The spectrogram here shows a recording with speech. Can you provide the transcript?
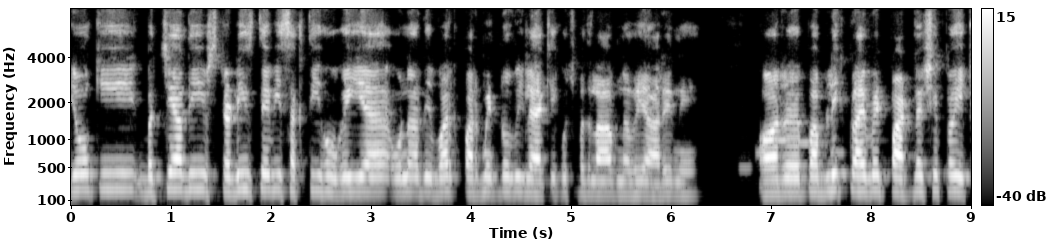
ਕਿਉਂਕਿ ਬੱਚਿਆਂ ਦੀ ਸਟੱਡੀਜ਼ ਤੇ ਵੀ ਸਖਤੀ ਹੋ ਗਈ ਹੈ, ਉਹਨਾਂ ਦੇ ਵਰਕ ਪਰਮਿਟ ਨੂੰ ਵੀ ਲੈ ਕੇ ਕੁਝ ਬਦਲਾਵ ਨਵੇਂ ਆ ਰਹੇ ਨੇ ਔਰ ਪਬਲਿਕ ਪ੍ਰਾਈਵੇਟ ਪਾਰਟਨਰਸ਼ਿਪ ਇੱਕ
